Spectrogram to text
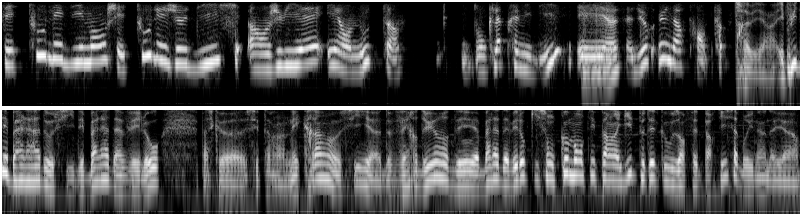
c'est tous les dimanches et tous les jeudis en juillet et en août donc l'après-midi, et mhm. euh, ça dure 1h30. Très bien. Et puis des balades aussi, des balades à vélo, parce que c'est un écrin aussi euh, de verdure, des balades à vélo qui sont commentées par un guide, peut-être que vous en faites partie, Sabrina d'ailleurs.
